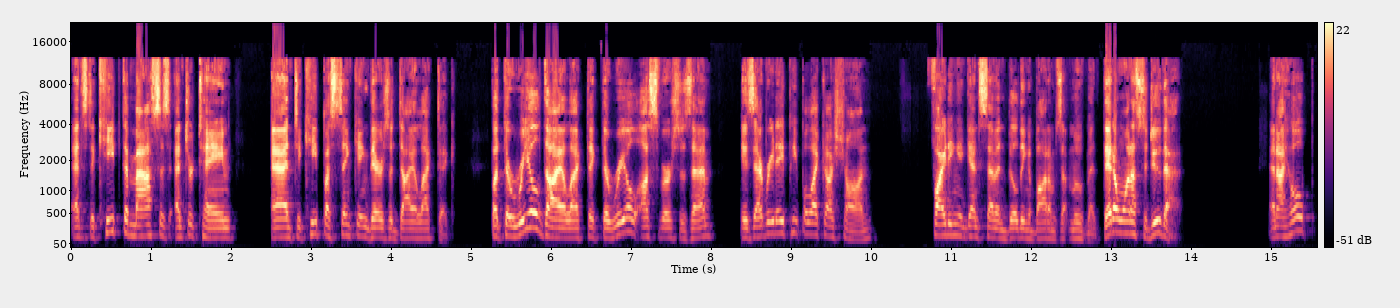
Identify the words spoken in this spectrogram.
And it's to keep the masses entertained and to keep us thinking there's a dialectic. But the real dialectic, the real us versus them, is everyday people like us, Sean, fighting against them and building a bottoms up movement. They don't want us to do that. And I hope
